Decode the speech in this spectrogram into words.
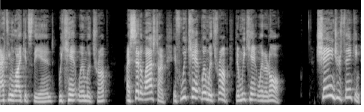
acting like it's the end. We can't win with Trump. I said it last time. If we can't win with Trump, then we can't win at all. Change your thinking.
